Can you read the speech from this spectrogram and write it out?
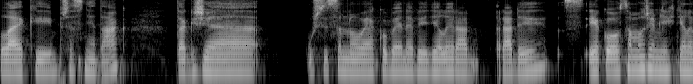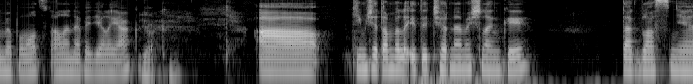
léky, přesně tak. Takže už si se mnou jakoby nevěděli rad, rady. Jako samozřejmě chtěli mi pomoct, ale nevěděli jak. Jak? A tím, že tam byly i ty černé myšlenky, tak vlastně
